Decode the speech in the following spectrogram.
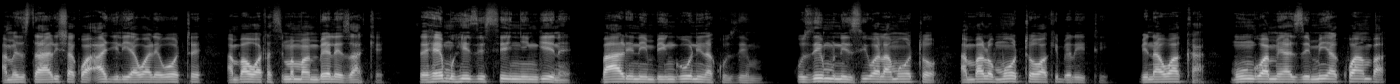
amezitayarisha kwa ajili ya wale wote ambao watasimama mbele zake. Sehemu hizi si nyingine bali ni mbinguni na kuzimu. Kuzimu ni ziwa la moto ambalo moto wa kiberiti vinawaka. Mungu ameazimia kwamba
